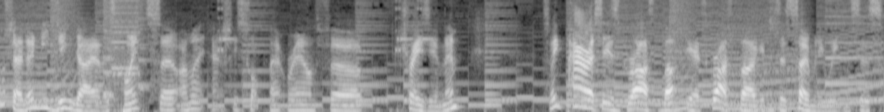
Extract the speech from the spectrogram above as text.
Also, I don't need Doomguy at this point, so I might actually swap that round for Trazian then. So I think Paras is Grass Bug. Yeah, it's Grass Bug, it just has so many weaknesses.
